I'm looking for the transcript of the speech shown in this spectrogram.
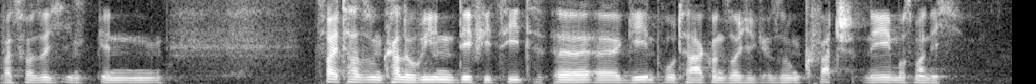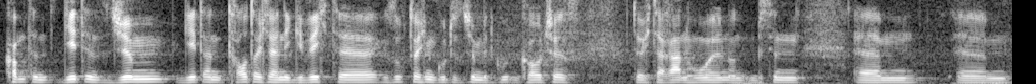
was weiß ich, in, in 2000 Kalorien Defizit äh, gehen pro Tag und solche, so ein Quatsch. Nee, muss man nicht. Kommt in, geht ins Gym, geht an, traut euch an die Gewichte, sucht euch ein gutes Gym mit guten Coaches, die euch da ranholen und ein bisschen ähm, ähm,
